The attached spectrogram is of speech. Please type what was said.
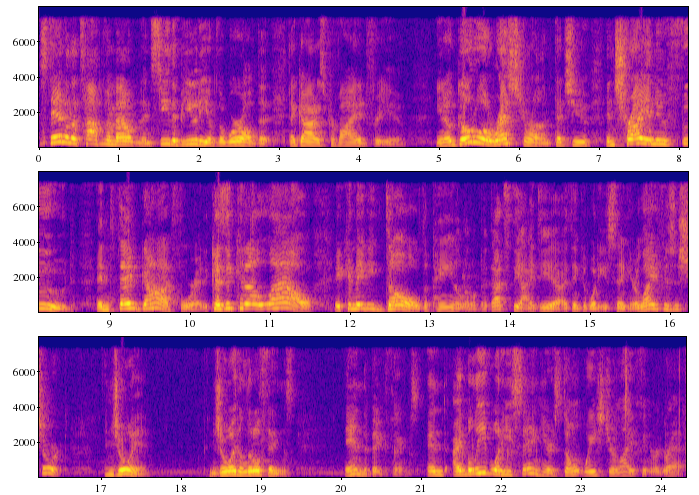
Stand on the top of a mountain and see the beauty of the world that, that God has provided for you. You know, go to a restaurant that you and try a new food and thank God for it because it can allow, it can maybe dull the pain a little bit. That's the idea, I think, of what he's saying here. Life isn't short. Enjoy it. Enjoy the little things and the big things. And I believe what he's saying here is don't waste your life in regret.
